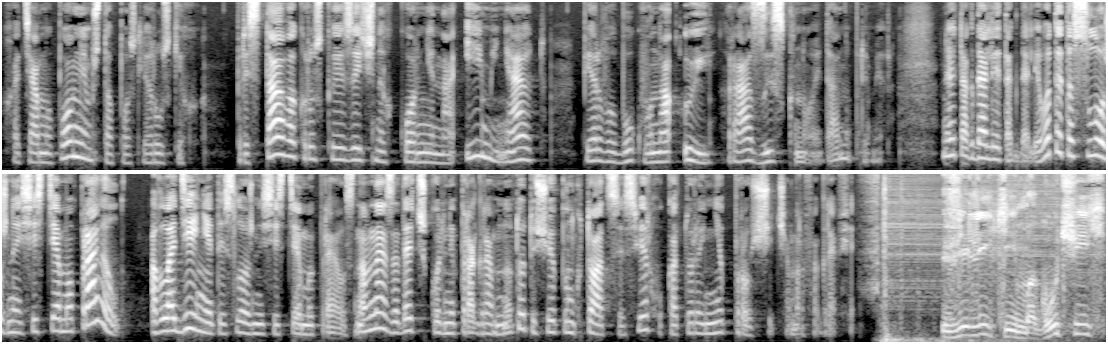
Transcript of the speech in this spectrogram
хотя мы помним, что после русских приставок русскоязычных корни на «и» меняют первую букву на «ы», разыскной, да, например. Ну и так далее, и так далее. Вот эта сложная система правил, овладение этой сложной системой правил – основная задача школьной программы. Но тут еще и пунктуация сверху, которая не проще, чем орфография. Великий могучий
